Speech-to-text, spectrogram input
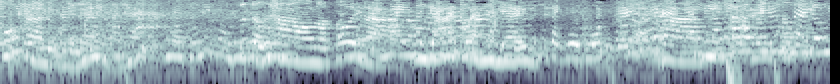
Thốt ra được những cái khác. Tôi tự hào là tôi là con gái của anh giang. Và vì sao tôi thương dân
